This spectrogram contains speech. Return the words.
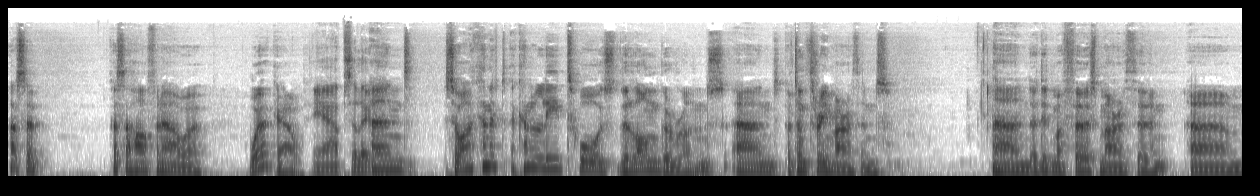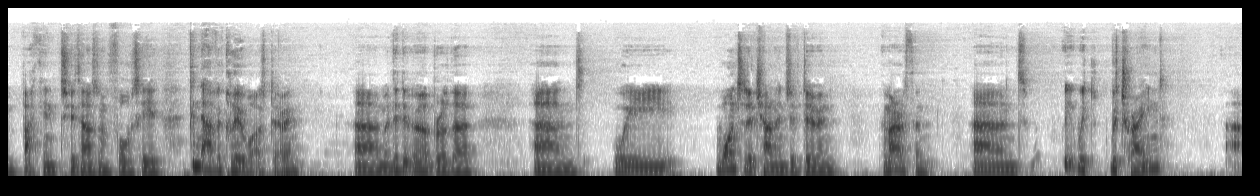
That's a that's a half an hour workout. yeah, absolutely. And so I kind of I kind of lead towards the longer runs, and I've done three marathons. And I did my first marathon um, back in 2014. Didn't have a clue what I was doing. Um, I did it with my brother, and we wanted a challenge of doing a marathon. And we, we, we trained. Uh,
